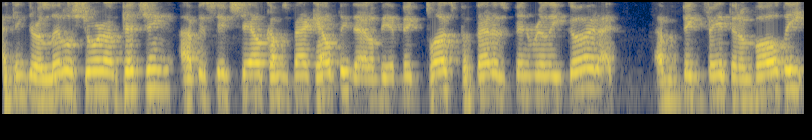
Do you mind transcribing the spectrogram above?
I think they're a little short on pitching. Obviously, if Sale comes back healthy, that'll be a big plus. Pivetta's been really good. I have a big faith in Eovaldi.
